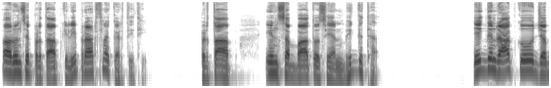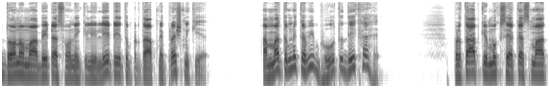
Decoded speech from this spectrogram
और उनसे प्रताप के लिए प्रार्थना करती थी। प्रताप इन सब बातों से अनभिज्ञ था। एक दिन रात को जब दोनों माँ बेटा सोने के लिए लेटे तो प्रताप ने प्रश्न किया, अम्मा, तुमने कभी भूत देखा है? प्रताप के मुख से अकस्मात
